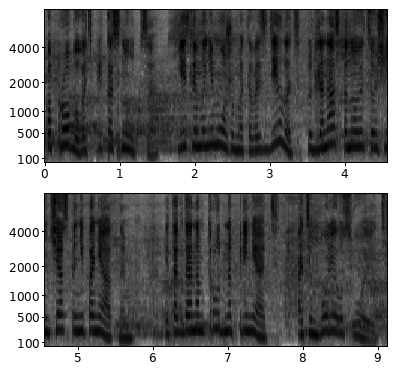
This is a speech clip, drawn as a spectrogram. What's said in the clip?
попробовать прикоснуться. Если мы не можем этого сделать, то для нас становится очень часто непонятным, и тогда нам трудно принять, а тем более усвоить.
